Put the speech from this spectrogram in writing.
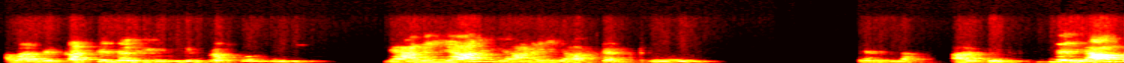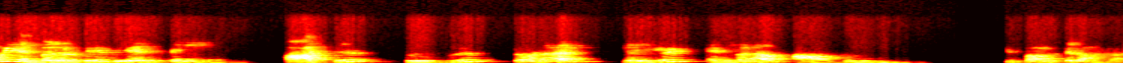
அதாவது கட்டுதல் என்கின்ற பொருள் யானையார் யானை யாத்தற்று அடுத்து இந்த யாப்பு என்பதற்கு வேறு பெயர் பாட்டு குறிப்பு தொடர் செயல் என்பன ஆகும். இப்ப அடுத்ததாக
